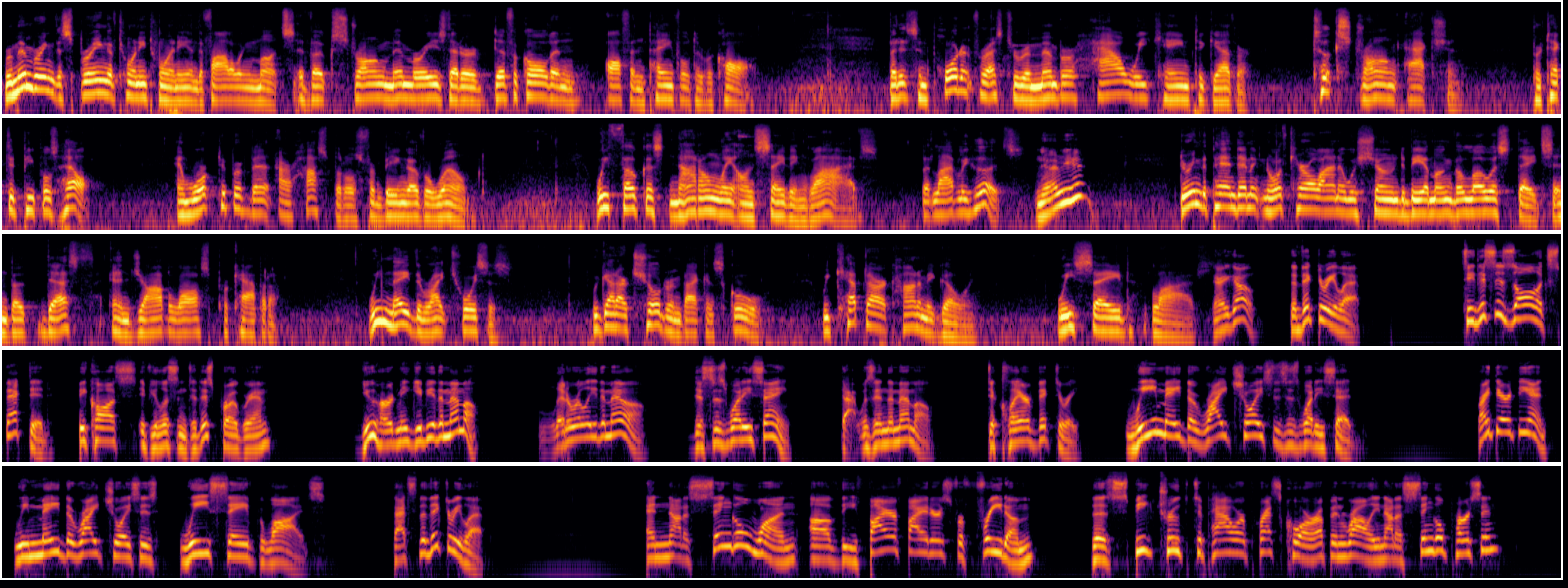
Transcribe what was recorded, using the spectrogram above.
Remembering the spring of 2020 and the following months evokes strong memories that are difficult and often painful to recall. But it's important for us to remember how we came together took strong action, protected people's health, and worked to prevent our hospitals from being overwhelmed. We focused not only on saving lives, but livelihoods. Yeah. During the pandemic, North Carolina was shown to be among the lowest states in both deaths and job loss per capita. We made the right choices. We got our children back in school. We kept our economy going. We saved lives. There you go. The victory lap. See, this is all expected because if you listen to this program, you heard me give you the memo. Literally the memo. This is what he's saying. That was in the memo. Declare victory. We made the right choices, is what he said. Right there at the end. We made the right choices. We saved lives. That's the victory lap and not a single one of the firefighters for freedom, the Speak Truth to Power press corps up in Raleigh, not a single person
